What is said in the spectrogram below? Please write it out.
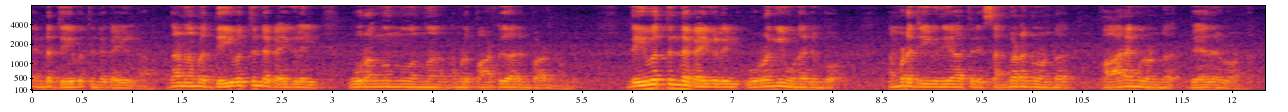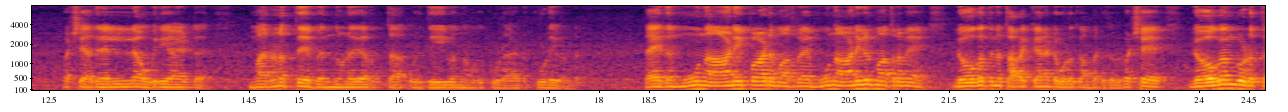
എന്റെ ദൈവത്തിന്റെ കൈകളിലാണ്. അതാണ് നമ്മൾ ദൈവത്തിന്റെ കൈകളിൽ ഉറങ്ങുന്നുവെന്ന് നമ്മൾ പാട്ടുകാരൻ പാടുന്നുണ്ട്. ദൈവത്തിന്റെ കൈകളിൽ ഉറങ്ങി ഉണരുമ്പോൾ നമ്മുടെ ജീവിതയാത്രയിൽ സങ്കടങ്ങളുണ്ട് ഭാരങ്ങളുണ്ട് വേദനകളുണ്ട്. പക്ഷേ അതിനെല്ലാം ഉപരിയായിട്ട് മരണത്തെ ബന്ധുണയർത്ത ഒരു ദൈവം നമുക്ക് കൂടായിട്ട് കൂടെയുണ്ട്. അതായത് മൂന്ന് ആണിപ്പാട് മാത്രമേ മൂന്ന് ആണികൾ മാത്രമേ ലോകത്തിന് തറയ്ക്കാനായിട്ട് കൊടുക്കാൻ പറ്റത്തുള്ളൂ. പക്ഷേ ലോകം കൊടുത്ത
